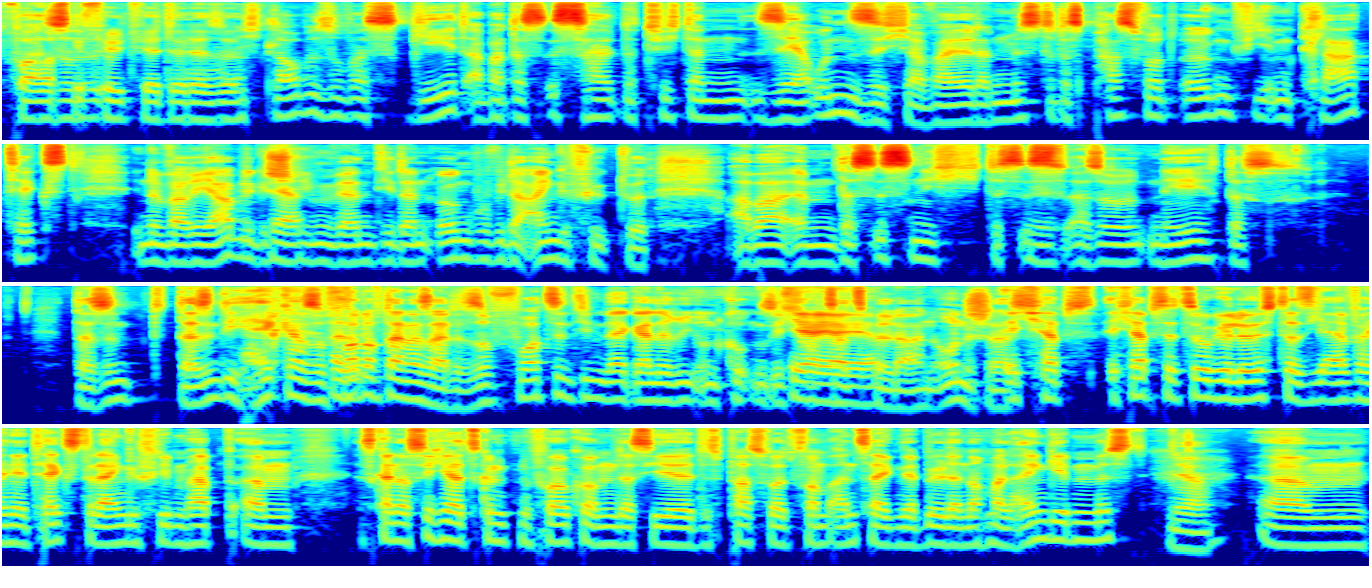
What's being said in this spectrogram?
vorausgefüllt wird oder ja, so. Ich glaube, sowas geht, aber das ist halt natürlich dann sehr unsicher, weil dann müsste das Passwort irgendwie im Klartext in eine Variable geschrieben werden, die dann irgendwo wieder eingefügt wird. Aber ähm, das ist nicht, das ist, also, nee, das. Da sind, da sind die Hacker sofort Also- auf deiner Seite. Sofort sind die in der Galerie und gucken sich Ja, ja, ja. Hochzeitsbilder an. Ohne Scheiß. Ich habe es ich hab's jetzt so gelöst, dass ich einfach in den Text reingeschrieben habe, ähm, es kann aus Sicherheitsgründen vorkommen, dass ihr das Passwort vom Anzeigen der Bilder nochmal eingeben müsst. ja. Ähm,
